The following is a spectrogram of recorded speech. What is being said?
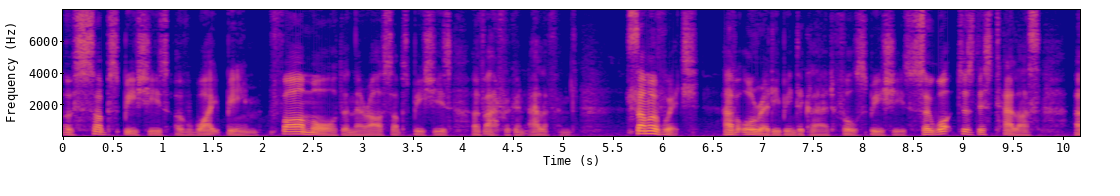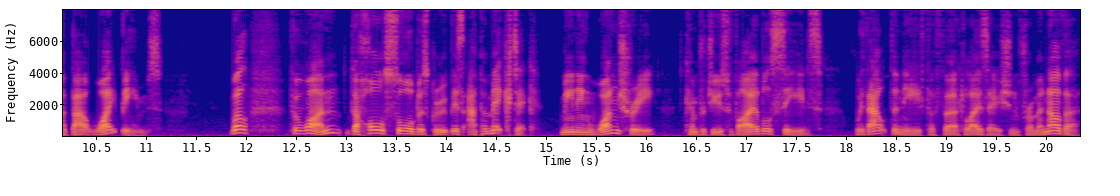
of subspecies of whitebeam, far more than there are subspecies of African elephant, some of which have already been declared full species. So, what does this tell us about whitebeams? Well, for one, the whole sorbus group is apomictic, meaning one tree can produce viable seeds without the need for fertilization from another.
